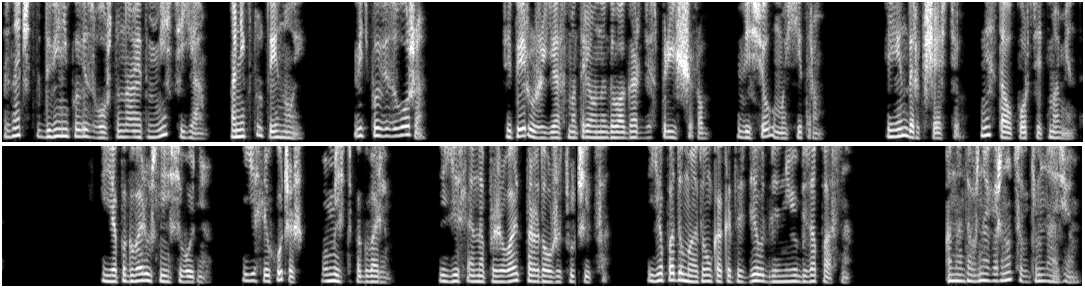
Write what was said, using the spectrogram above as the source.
Значит, Эдвине повезло, что на этом месте я, а не кто-то иной. Ведь повезло же. Теперь уже я смотрел на Далагарди с прищуром, веселым и хитрым. И Эндер, к счастью, не стал портить момент. Я поговорю с ней сегодня, если хочешь, вместе поговорим. И если она проживает продолжить учиться, я подумаю о том, как это сделать для нее безопасно. Она должна вернуться в гимназию,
